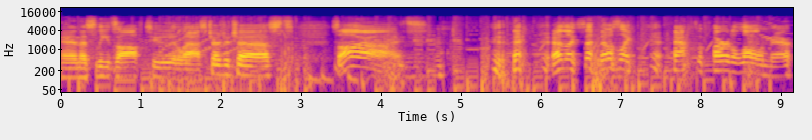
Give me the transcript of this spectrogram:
And this leads off to the last treasure chest. So, alright! As I said, that was like half the part alone there.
